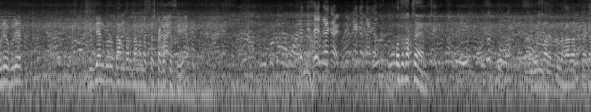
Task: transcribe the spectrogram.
ঘুরে ঘুরে ডিজাইন গরুর দাম দর জানানোর চেষ্টা করতেছি। কত চাচ্ছেন? পঁচাত্তর হাজার টাকা।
